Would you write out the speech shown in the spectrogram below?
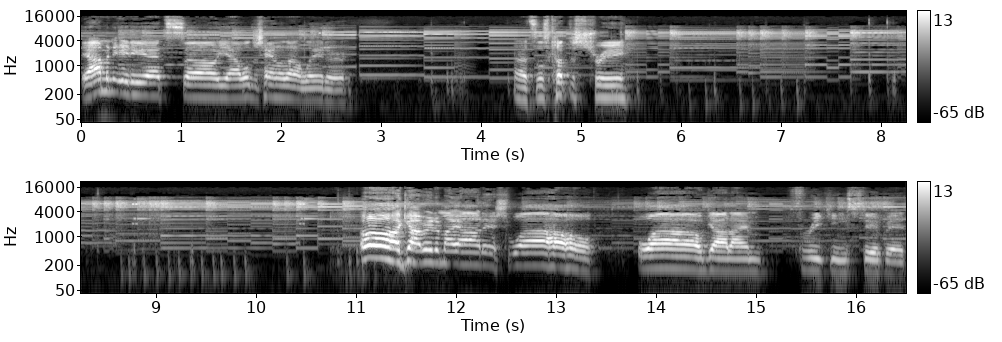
yeah, I'm an idiot, so, yeah, we'll just handle that later. Alright, so let's cut this tree. Oh, I got rid of my Oddish. Wow. Wow, God, I'm freaking stupid.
